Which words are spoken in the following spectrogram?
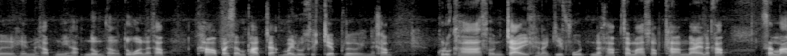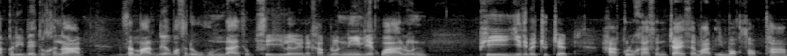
เลยเห็นไหมครับนี่ครับนุ่มทั้งตัวนะครับเท้าไปสัมผัสจะไม่รู้สึกเจ็บเลยนะครับคุณลูกค้าสนใจขนาดกี่ฟุตนะครับสามารถสอบถามได้นะครับ สามารถผลิตได้ทุกขนาด สามารถเลือกวัสดุหุ้มได้ทุกสีเลยนะครับ รุ่นนี้เรียกว่ารุ่น P 21.7 หากคุณลูกค้าสนใจสามารถอินบ็อกซ์สอบถาม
